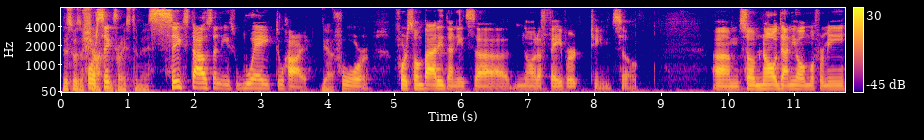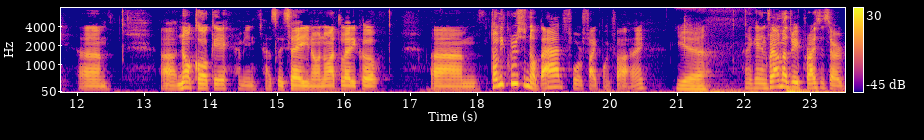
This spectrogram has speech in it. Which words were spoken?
this was a for shocking six, price to me. Six thousand is way too high. Yeah. For for somebody that uh, not a favorite team. So um, so no Dani Olmo for me. Um, uh, no Koke. I mean, as they say, you know, no Atletico. Um, Toni Kroos is not bad for 5.5. Eh? Yeah. Again, Real Madrid prices are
